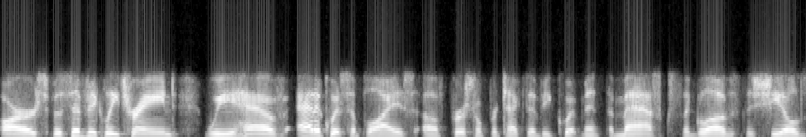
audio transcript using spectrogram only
are specifically trained. We have adequate supplies of personal protective equipment the masks, the gloves, the shields,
